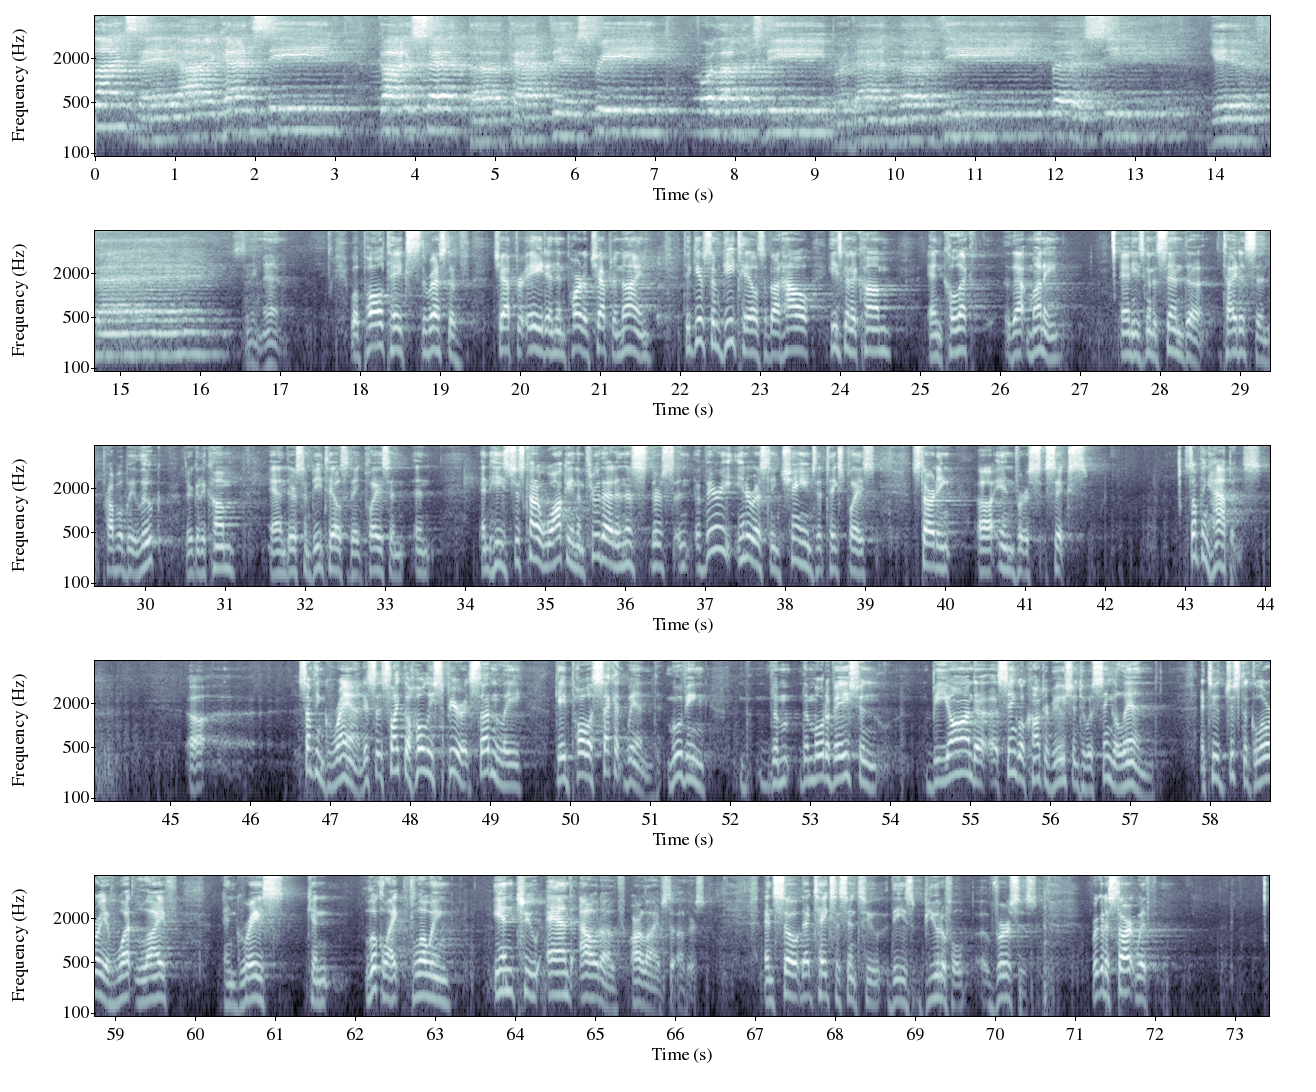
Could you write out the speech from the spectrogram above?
blind say, I can see. God has set the captives free for love that's deeper than the deepest sea. Give thanks. Amen. Well, Paul takes the rest of chapter 8 and then part of chapter 9 to give some details about how he's going to come and collect that money. And he's going to send uh, Titus and probably Luke. They're going to come, and there's some details to take place. And, and, and he's just kind of walking them through that. And there's, there's a very interesting change that takes place starting uh, in verse 6. Something happens. Uh, something grand. It's, it's like the Holy Spirit suddenly gave Paul a second wind, moving the, the motivation beyond a, a single contribution to a single end and to just the glory of what life and grace can look like flowing into and out of our lives to others. And so that takes us into these beautiful verses. We're going to start with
